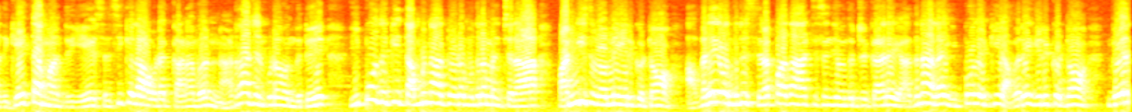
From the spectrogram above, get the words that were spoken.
அதுக்கேற்ற மாதிரியே சசிகலாவோட கணவர் நடராஜன் கூட வந்துட்டு இப்போதைக்கு தமிழ்நாட்டோட முதலமைச்சரா பன்னீர்செல்வமே இருக்கட்டும். அவரே வந்துட்டு சிறப்பாக தான் ஆட்சி செஞ்சு வந்துட்டு இருக்காரு அதனால இப்போதைக்கு அவரே இருக்கட்டும். வேற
